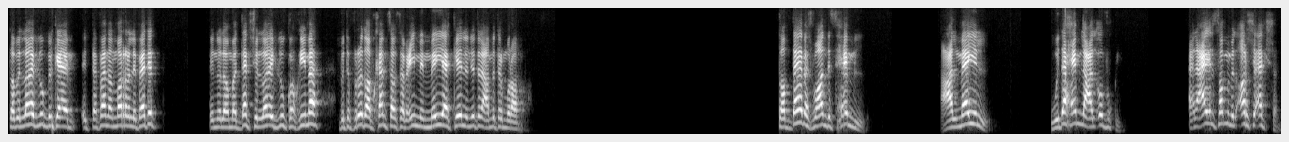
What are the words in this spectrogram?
طب ال live load بكام؟ اتفقنا المرة اللي فاتت إنه لو ما ادكش ال live load كقيمة بتفرضها ب 75 من 100 كيلو نيوتن على متر مربع طب ده يا باشمهندس حمل على المايل وده حمل على الأفقي. أنا عايز اصمم ال arch action.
